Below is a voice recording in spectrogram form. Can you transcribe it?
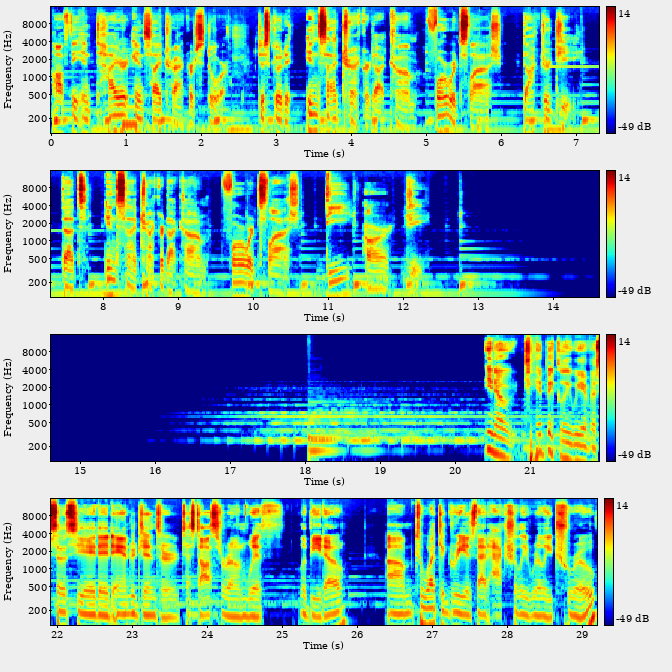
off the entire InsideTracker store. Just go to insidetracker.com forward slash Dr. G. That's insidetracker.com forward slash DRG. You know, typically we have associated androgens or testosterone with libido. Um, to what degree is that actually really true?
